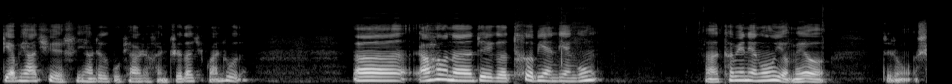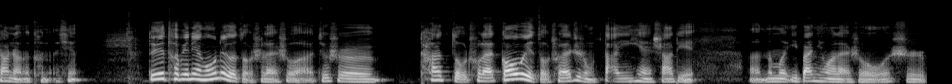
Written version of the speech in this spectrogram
跌不下去，实际上这个股票是很值得去关注的，呃，然后呢，这个特变电工。啊，特变电工有没有这种上涨的可能性？对于特变电工这个走势来说啊，就是它走出来高位走出来这种大阴线杀跌啊，那么一般情况来说，我是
